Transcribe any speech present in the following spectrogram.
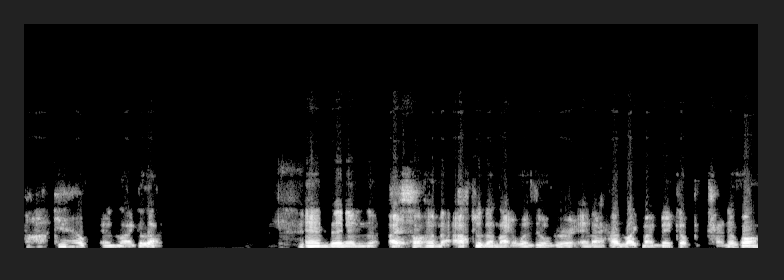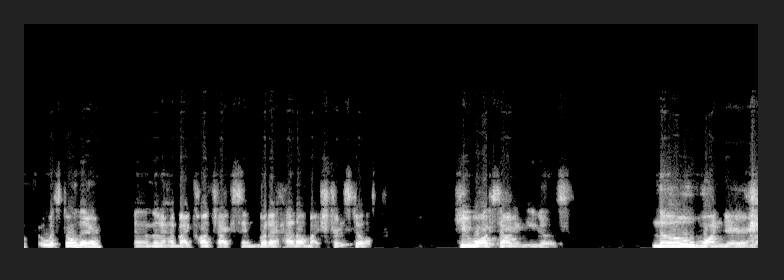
"Fuck you," and like left. And then I saw him after the night was over, and I had like my makeup kind of off. It was still there, and then I had my contacts in, but I had on my shirt still. He walks out and he goes, "No wonder."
